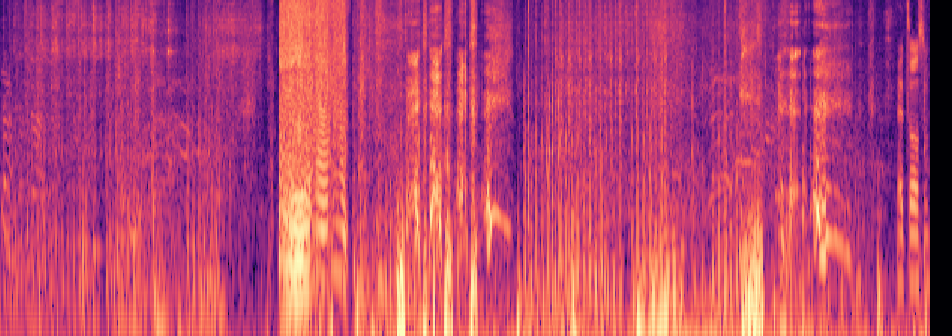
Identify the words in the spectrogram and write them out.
That's awesome.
